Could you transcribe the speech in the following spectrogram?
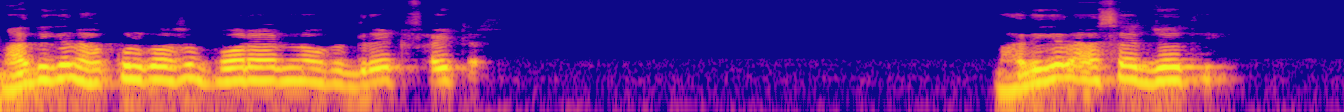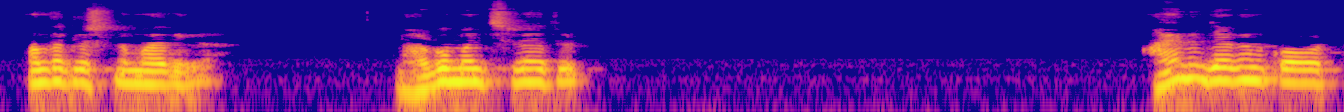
మాదిగల హక్కుల కోసం పోరాడిన ఒక గ్రేట్ ఫైటర్ మాదిగల ఆశా జ్యోతి మందకృష్ణ మాదిగ నాకు మంచి స్నేహితుడు. ఆయన జగన్ కోవట్ట.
